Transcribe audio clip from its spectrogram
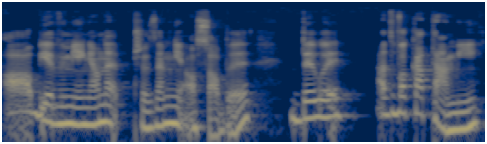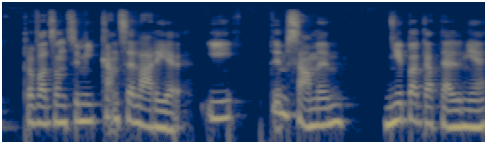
obie wymienione przeze mnie osoby były adwokatami prowadzącymi kancelarię i tym samym niebagatelnie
